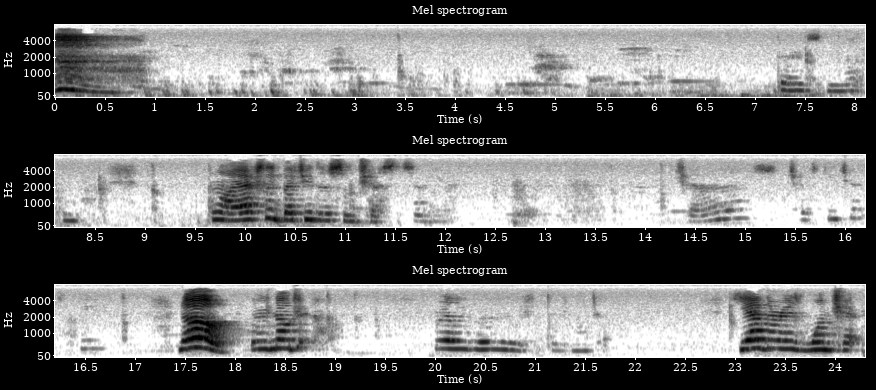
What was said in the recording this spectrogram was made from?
There's nothing. No, I actually bet you there's some chests in here. Chest? Chesty, chesty? No! There's no chest. Really, really, there's, there's no chest. Yeah, there is one chest.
